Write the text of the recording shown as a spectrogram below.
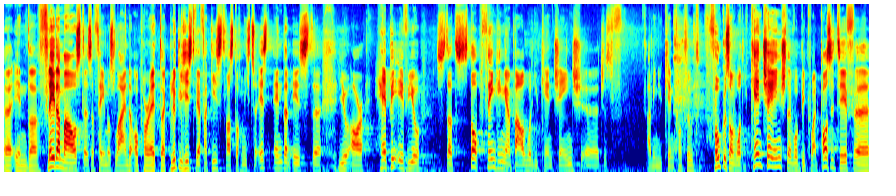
uh, in the Fledermaus, there's a famous line, the operetta, glücklich ist, wer vergisst, was doch nicht zu ändern ist. you are happy if you stop thinking about what you can change, just I mean, you can conclude, focus on what you can change, that would be quite positive. Uh,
